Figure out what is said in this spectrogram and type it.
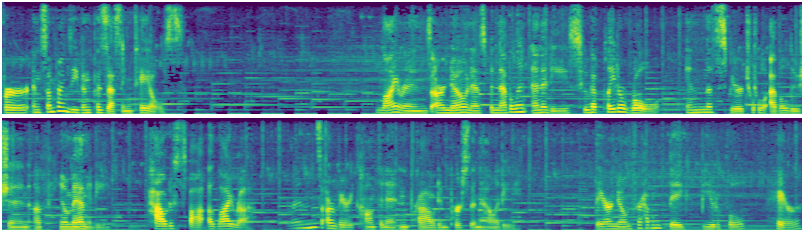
fur, and sometimes even possessing tails. Lyrans are known as benevolent entities who have played a role in the spiritual evolution of humanity. How to spot a Lyra. Lyrans are very confident and proud in personality. They are known for having big, beautiful hair.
